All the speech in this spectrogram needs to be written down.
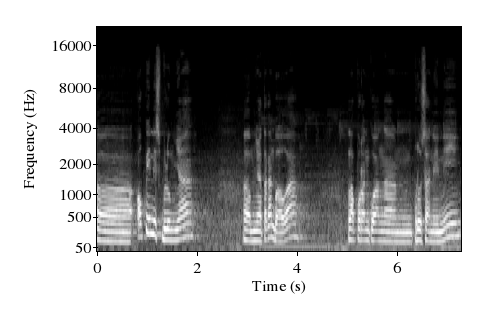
uh, opini sebelumnya uh, menyatakan bahwa laporan keuangan perusahaan ini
